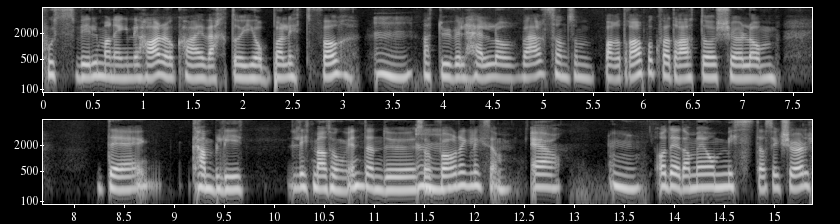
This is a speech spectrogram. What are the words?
hvordan vil man egentlig ha det, og hva er verdt å jobbe litt for? Mm. At du vil heller være sånn som bare drar på kvadrat, og selv om det kan bli litt mer tungvint enn du så Mm. for deg, liksom. Ja. Mm. Og det der med å miste seg sjøl,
